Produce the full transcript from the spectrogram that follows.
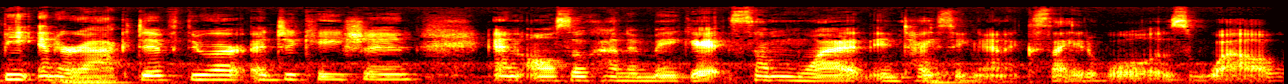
be interactive through our education and also kind of make it somewhat enticing and excitable as well.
